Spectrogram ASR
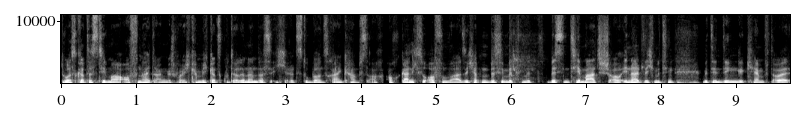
Du hast gerade das Thema Offenheit angesprochen. Ich kann mich ganz gut erinnern, dass ich, als du bei uns reinkamst, auch, auch gar nicht so offen war. Also ich habe ein bisschen mit, mit bisschen thematisch, auch inhaltlich mit den, mit den Dingen gekämpft. Aber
